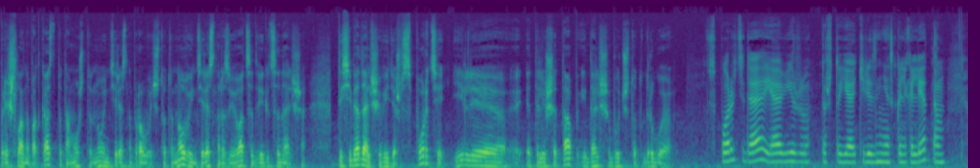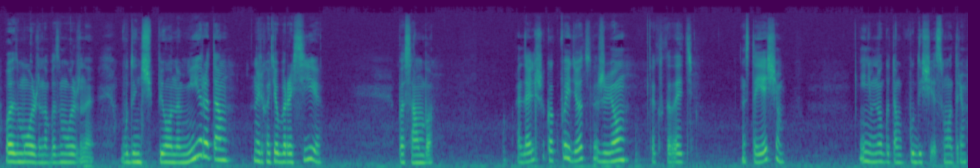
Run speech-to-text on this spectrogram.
пришла на подкаст, потому что, ну, интересно пробовать что-то новое, интересно развиваться, двигаться дальше. Ты себя дальше видишь в спорте или это лишь этап и дальше будет что-то другое? В спорте, да, я вижу то, что я через несколько лет там, возможно, возможно, буду чемпионом мира там, ну или хотя бы России по самбо. А дальше как пойдет, живем, так сказать, настоящим и немного там в будущее смотрим.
